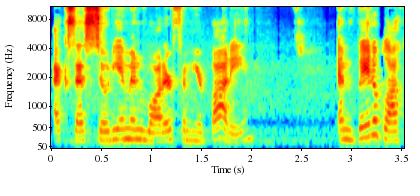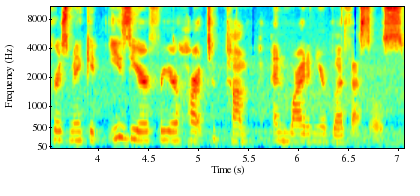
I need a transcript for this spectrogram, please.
excess sodium and water from your body. And beta blockers make it easier for your heart to pump and widen your blood vessels.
